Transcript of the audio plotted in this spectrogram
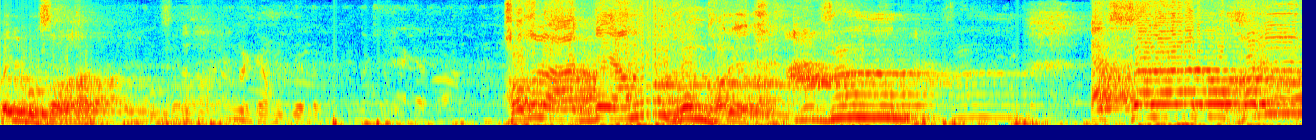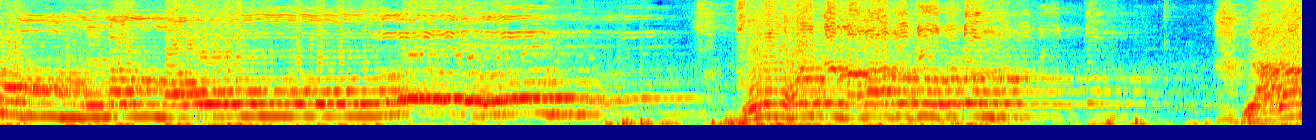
ফেসবুক চালায় ফজর আগে এমন ঘুম ধরে আজান الصلاة خير من النوم হইতে নামাজ অতি উত্তম। আগান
